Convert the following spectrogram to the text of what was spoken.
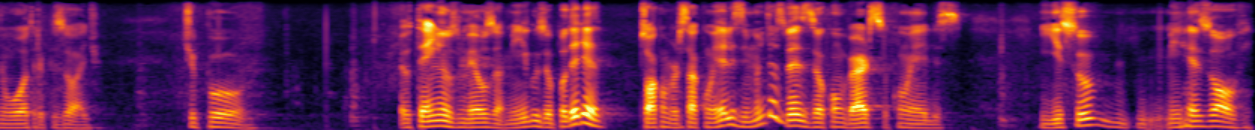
no outro episódio. Tipo, eu tenho os meus amigos, eu poderia só conversar com eles e muitas vezes eu converso com eles. E isso me resolve.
